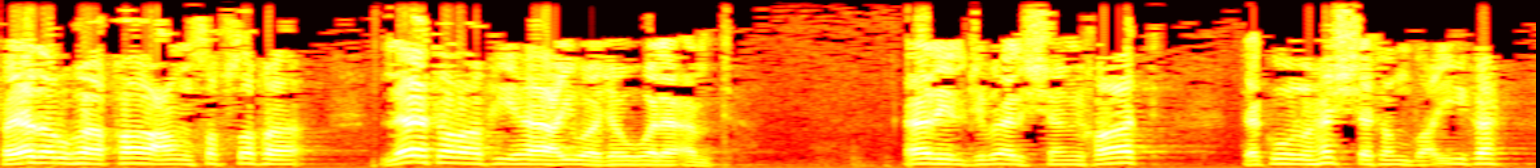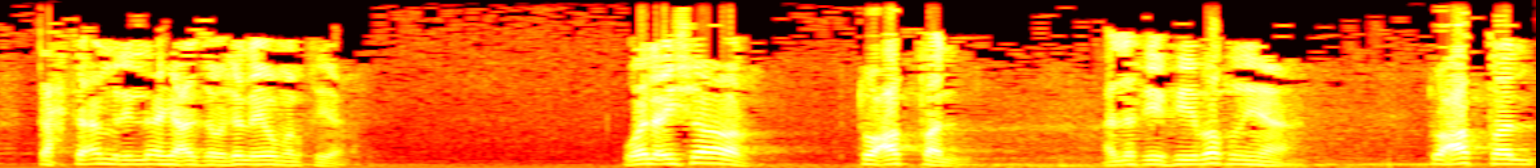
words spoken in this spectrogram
فيذرها قاعا صفصفا لا ترى فيها عوجا ولا أمتا. هذه الجبال الشامخات تكون هشة ضعيفة تحت أمر الله عز وجل يوم القيامة. والعشار تعطل التي في بطنها تعطل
